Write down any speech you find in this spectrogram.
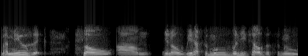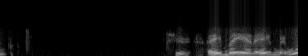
my music. So, um, you know, we have to move when he tells us to move. Sure. Amen. Amen. Woo,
